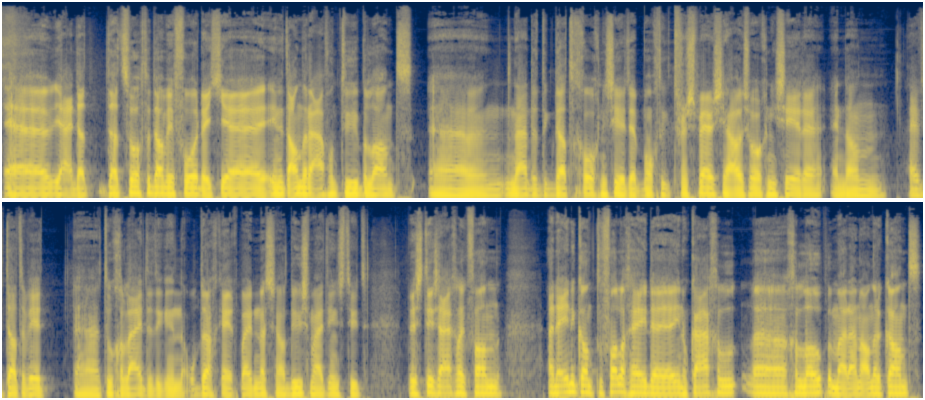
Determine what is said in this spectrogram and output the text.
Eh, ja, dat, dat zorgt er dan weer voor dat je in het andere avontuur belandt. Eh, nadat ik dat georganiseerd heb, mocht ik Transparency House organiseren. En dan heeft dat er weer eh toe geleid dat ik een opdracht kreeg bij het Nationaal Duurzaamheidsinstituut. Dus het is eigenlijk van aan de ene kant toevalligheden in elkaar gel- gelopen, maar aan de andere kant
